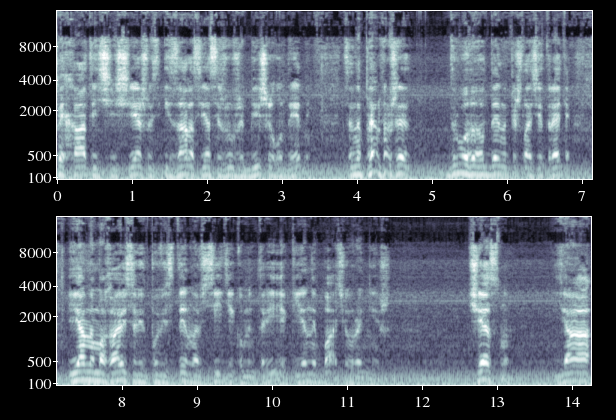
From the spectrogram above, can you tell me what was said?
пихатий чи ще щось. І зараз я сижу вже більше години. Це напевно вже друга година пішла чи третя. І я намагаюся відповісти на всі ті коментарі, які я не бачив раніше. Чесно, я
